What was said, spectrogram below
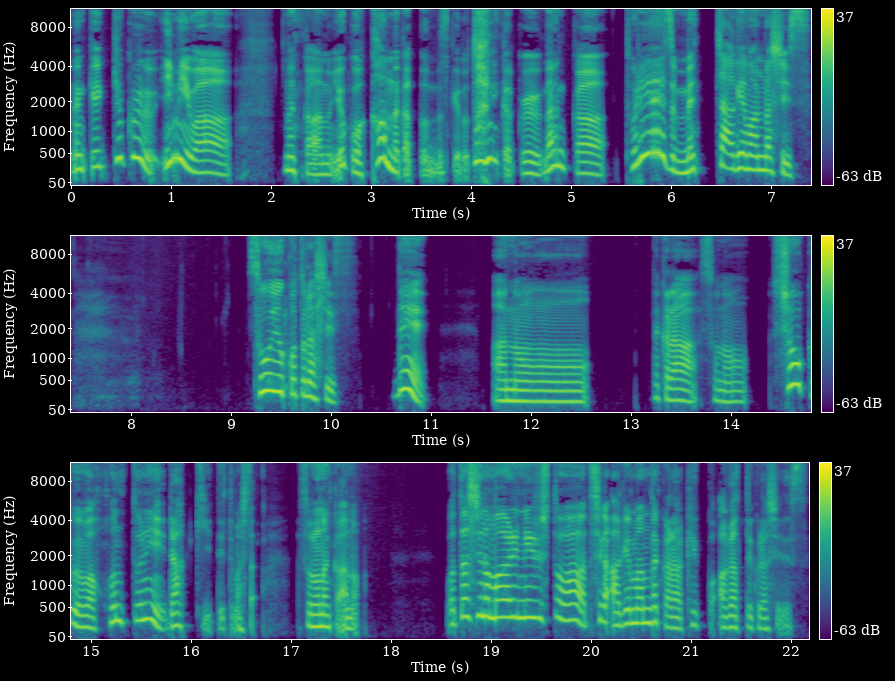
なんか結局、意味は、なんかあの、よくわかんなかったんですけど、とにかく、なんか、とりあえずめっちゃあげまんらしいです。そういうことらしいです。で、あのーだから、その、翔くんは本当にラッキーって言ってました。そのなんかあの、私の周りにいる人は私が上げまんだから結構上がってくらしいです。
